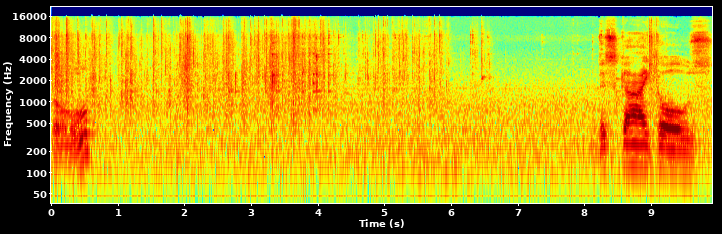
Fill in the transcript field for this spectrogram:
So, this guy goes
